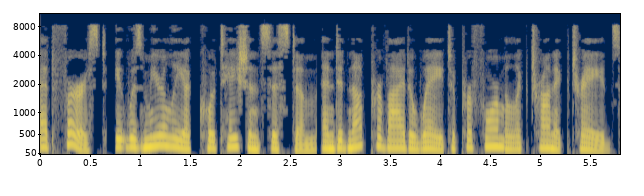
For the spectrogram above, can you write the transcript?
At first, it was merely a quotation system and did not provide a way to perform electronic trades.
